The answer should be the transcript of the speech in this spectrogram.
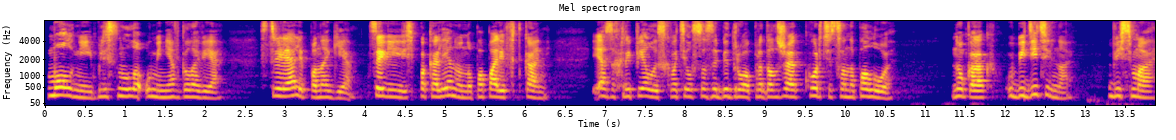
Молнией блеснула у меня в голове. Стреляли по ноге, целились по колену, но попали в ткань. Я захрипел и схватился за бедро, продолжая корчиться на полу. «Ну как, убедительно?» «Весьма».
